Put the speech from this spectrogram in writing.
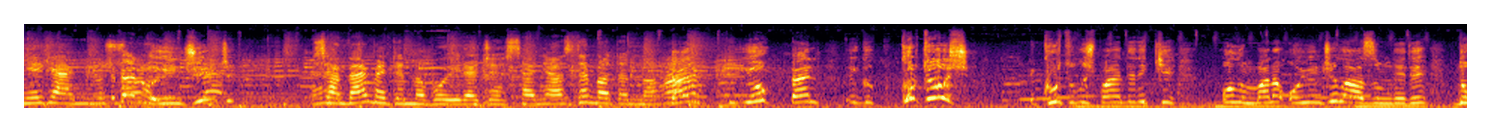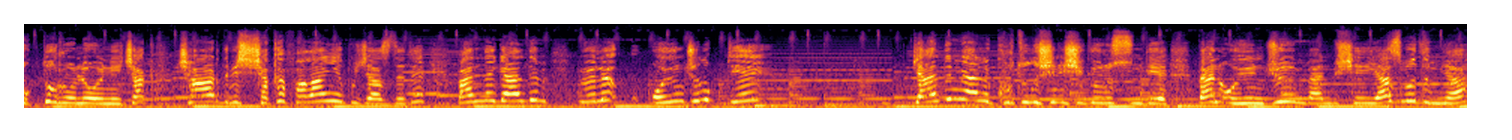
Niye gelmiyorsun? Ben oyuncuyum. Sen vermedin mi bu ilacı? Sen yazdırmadın mı? Ha? Ben yok ben e, kurtuluş. E, Kurtuluş bana dedi ki oğlum bana oyuncu lazım dedi. Doktor rolü oynayacak. Çağırdı biz şaka falan yapacağız dedi. Ben de geldim böyle oyunculuk diye geldim yani kurtuluşun işi görülsün diye. Ben oyuncuyum ben bir şey yazmadım ya.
